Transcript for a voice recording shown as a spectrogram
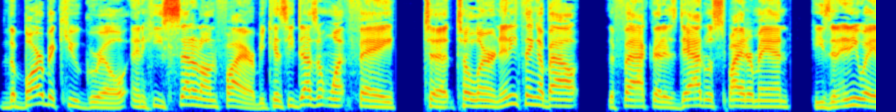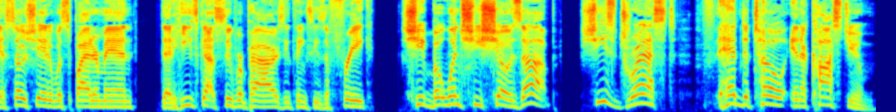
the barbecue grill and he set it on fire because he doesn't want Faye to, to learn anything about the fact that his dad was Spider Man. He's in any way associated with Spider Man, that he's got superpowers. He thinks he's a freak. She, but when she shows up, she's dressed head to toe in a costume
